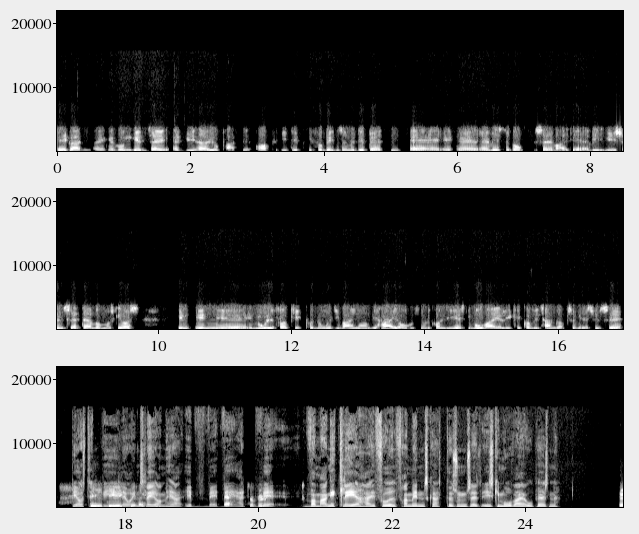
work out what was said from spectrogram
Det gør den, og jeg kan kun gentage, at vi har jo bragt det op i, det, i forbindelse med debatten af, af, af Vestergaards vej der. Vi, vi synes, at der var måske også en, en, øh, en mulighed for at kigge på nogle af de vejnavne, vi har i Aarhus. Nu er det kun lige Eskimo-vej, jeg lige kan komme i tanke om, som jeg synes... Øh, det er også det, vi det laver indslag om her. Øh, hvad, hvad ja, er, hvad, hvor mange klager har I fået fra mennesker, der synes, at Eskimo-vej er upassende? Øh,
